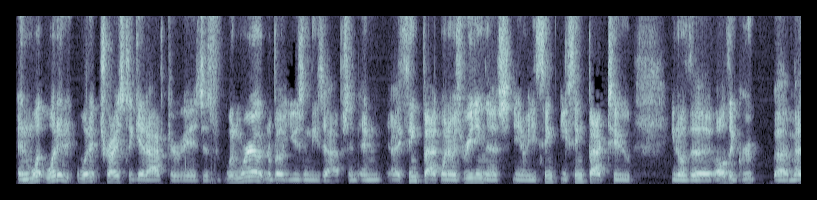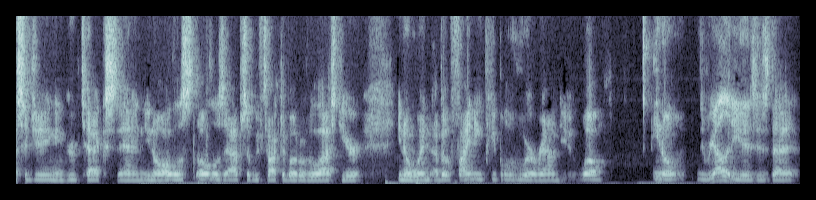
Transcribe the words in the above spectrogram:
And what, what it what it tries to get after is is when we're out and about using these apps, and, and I think back when I was reading this, you know, you think you think back to, you know, the all the group uh, messaging and group text and you know all those all those apps that we've talked about over the last year, you know, when about finding people who are around you. Well, you know, the reality is is that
